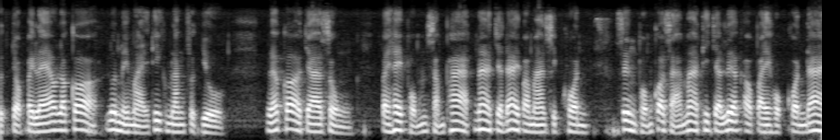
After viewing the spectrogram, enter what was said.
ึกจบไปแล้ว แล้วก็รุ่นใหม่ๆที่กำลังฝึกอยู่ แล้วก็จะส่งไปให้ผมสัมภาษณ์น่าจะได้ประมาณ 10 คน ซึ่งผมก็สามารถที่จะเลือกเอาไป 6 คนได้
